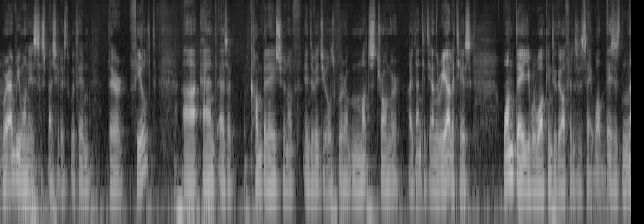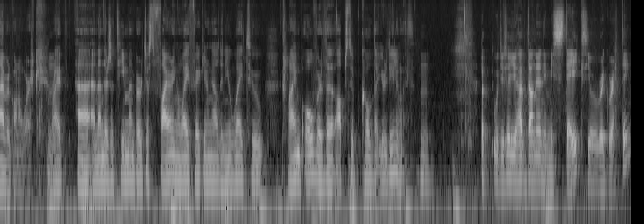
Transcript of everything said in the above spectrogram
Mm. where everyone is a specialist within their field, uh, and as a combination of individuals, we're a much stronger identity. And the reality is, one day you will walk into the office and say, "Well, this is never going to work," Mm. right? Uh, and then there's a team member just firing away, figuring out a new way to climb over the obstacle that you're dealing with. Hmm. But would you say you have done any mistakes you're regretting?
